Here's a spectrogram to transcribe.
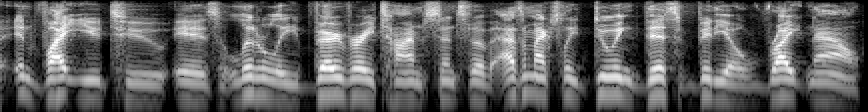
to invite you to is literally very, very time sensitive. As I'm actually doing this video right now,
